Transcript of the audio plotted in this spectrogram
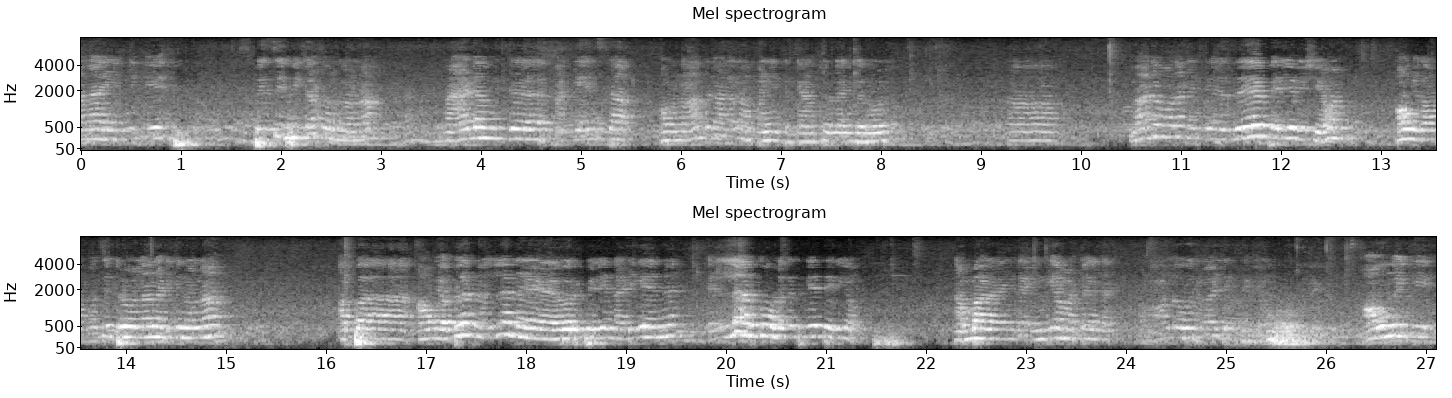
ஆனால் இன்றைக்கி ஸ்பெசிஃபிக்காக சொல்லணும்னா மேடமுக்கு அகேன்ஸ்டாக அவங்க நாட்டுனால நான் பண்ணிட்டு இருக்கேன். ஆக்சுவலாக இந்த ரோல் மேடமோட நடிக்கிறதே பெரிய விஷயம். அவங்களுக்கு ஆப்போசிட் ரோல்லாம் நடிக்கணும்னா அப்போ அவங்க எவ்வளவு நல்ல ந- ஒரு பெரிய நடிகைன்னு எல்லாருக்கும் உலகத்துக்கே தெரியும். நம்ம இந்த இந்தியா மட்டும் இல்லை ஆல் ஓவர் வேர்ல்டுக்கு தெரியும். அவங்களுக்கு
